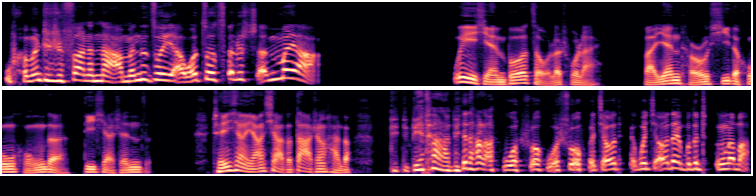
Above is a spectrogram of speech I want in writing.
我们这是犯了哪门子罪呀？我做错了什么呀？”魏显波走了出来，把烟头吸得红红的，低下身子。陈向阳吓得大声喊道：“别别别烫了，别烫了！我说我说我交代我交代不就成了吗？”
